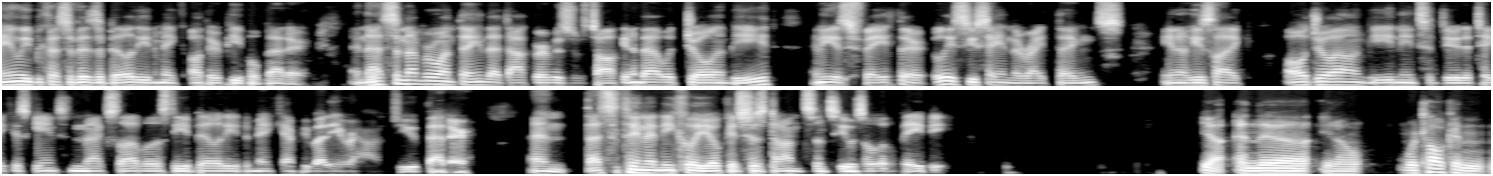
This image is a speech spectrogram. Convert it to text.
mainly because of his ability to make other people better. And that's the number one thing that Doc Rivers was talking about with Joel Embiid. And he has faith there. At least he's saying the right things. You know, he's like, all Joel Embiid needs to do to take his game to the next level is the ability to make everybody around you better. And that's the thing that Nikola Jokic has done since he was a little baby. Yeah, and the you know we're talking.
